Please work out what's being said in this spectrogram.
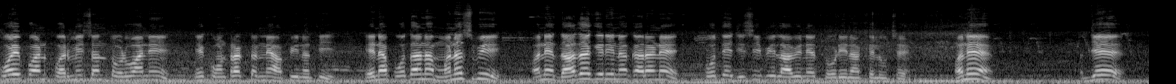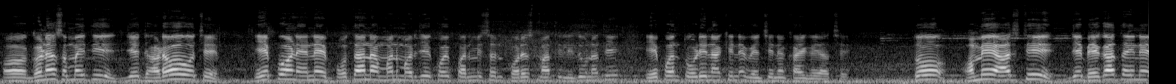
કોઈ પણ પરમિશન તોડવાની એ કોન્ટ્રાક્ટરને આપી નથી. એના પોતાના મનસ્વી અને દાદાગીરીના કારણે પોતે જીસીપી લાવીને તોડી નાખેલું છે. અને જે ઘણા સમયથી જે ઝાડવાઓ છે, એ પણ એને પોતાના મન મરજી કોઈ પરમિશન ફોરેસ્ટમાંથી લીધું નથી, એ પણ તોડી નાખીને વેચીને ખાઈ ગયા છે. તો અમે આજથી જે ભેગા થઈને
